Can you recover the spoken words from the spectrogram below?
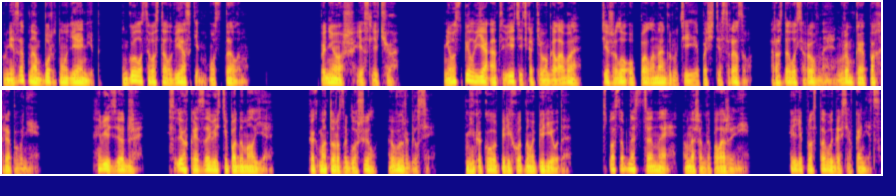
Внезапно буркнул Леонид. Голос его стал вязким, усталым. «Пнешь, если чё». Не успел я ответить, как его голова тяжело упала на грудь, и почти сразу раздалось ровное, громкое похрапывание. «Везет же». С легкой завистью подумал я. Как мотор заглушил, вырубился. Никакого переходного периода. Способность ценная в нашем-то положении. Или просто выдохся в конец.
